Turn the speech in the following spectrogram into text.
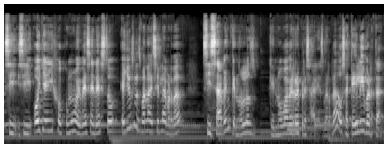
si, si, oye hijo, ¿cómo me ves en esto? Ellos les van a decir la verdad si saben que no, los, que no va a haber represalias, ¿verdad? O sea, que hay libertad.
